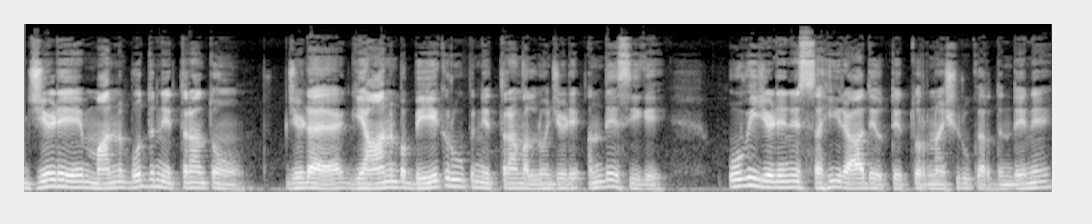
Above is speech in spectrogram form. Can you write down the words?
ਜਿਹੜੇ ਮਨ ਬੁੱਧ ਨੇਤਰਾਂ ਤੋਂ, ਜਿਹੜਾ ਹੈ ਗਿਆਨ ਵਿਵੇਕ ਰੂਪ ਨੇਤਰਾਂ ਵੱਲੋਂ ਜਿਹੜੇ ਅੰਧੇ ਸੀਗੇ, ਉਹ ਵੀ ਜਿਹੜੇ ਨੇ ਸਹੀ ਰਾਹ ਦੇ ਉੱਤੇ ਤੁਰਨਾ ਸ਼ੁਰੂ ਕਰ ਦਿੰਦੇ ਨੇ।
